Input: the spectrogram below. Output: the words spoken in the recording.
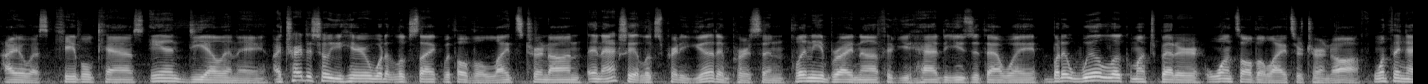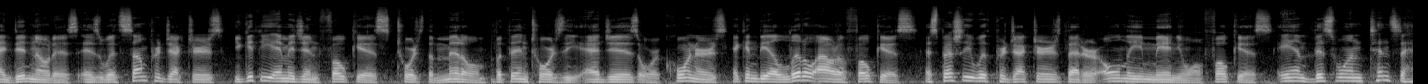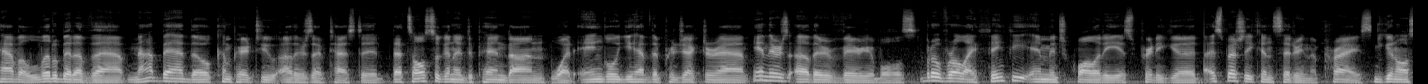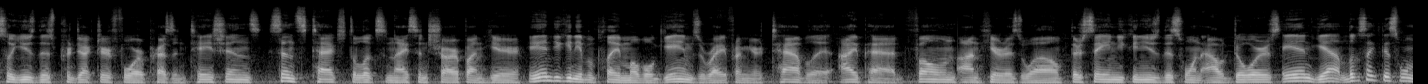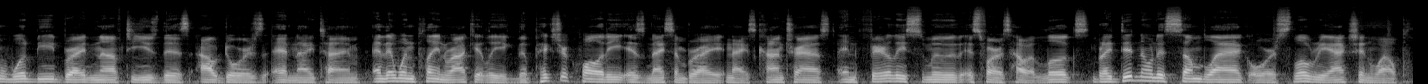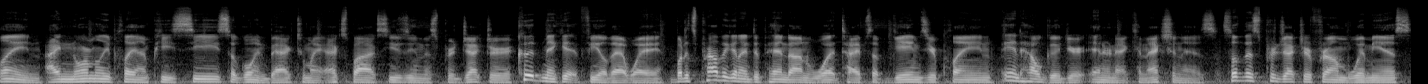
iOS Cablecast, and DLNA. I tried to show you here what it looks like with all the lights turned on, and actually it looks pretty good in person. Plenty bright enough if you had to use it that way, but it will look much better once all the lights are turned off. One thing I did notice is with some projectors, you get the image in focus towards the middle, but then towards the edges or corners, it can be a little out of focus, especially with projectors that are only manual focus. And this one tends to have a little bit of that. Not bad though compared to others I've tested. That's also going to depend on what angle you have the projector at and there's other variables. But overall I think the image quality is pretty good, especially considering the price. You can also use this projector for presentations since text looks nice and sharp on here and you can even play mobile games right from your tablet, iPad, phone on here as well. They're saying you can use this one outdoors and yeah, looks like this one would be bright enough to use this outdoors at nighttime. And then when playing Rocket League, the picture quality is nice and bright, nice contrast, and fairly smooth as far as how it looks. But I did notice some lag or slow reaction while playing. I normally play on PC, so going back to my Xbox using this projector could make it feel that way. But it's probably going to depend on what types of games you're playing and how good your internet connection is. So this projector from Wimius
